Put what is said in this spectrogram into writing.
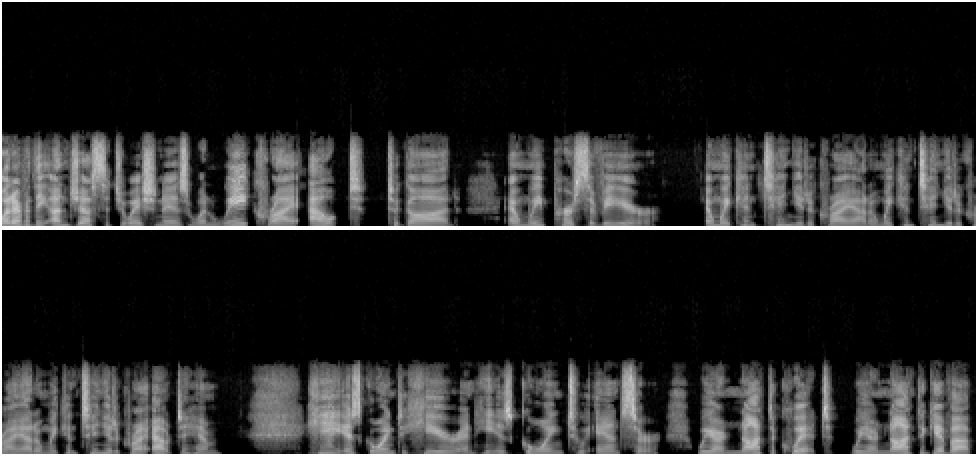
whatever the unjust situation is, when we cry out to God and we persevere and we continue to cry out, and we continue to cry out, and we continue to cry out to Him. He is going to hear and He is going to answer. We are not to quit. We are not to give up.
